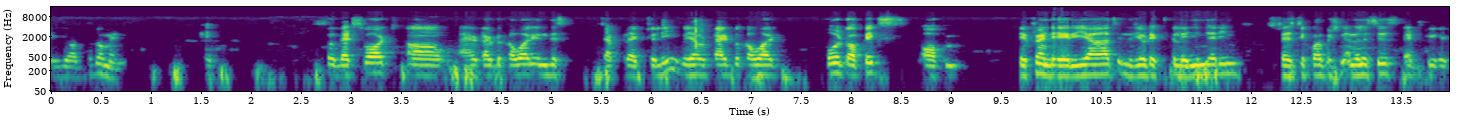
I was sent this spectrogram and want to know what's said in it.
area of the domain. Okay. So that's what uh, I have tried to cover in this chapter actually. We have tried to cover four topics of different areas in the geotechnical engineering, stress deformation analysis that we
